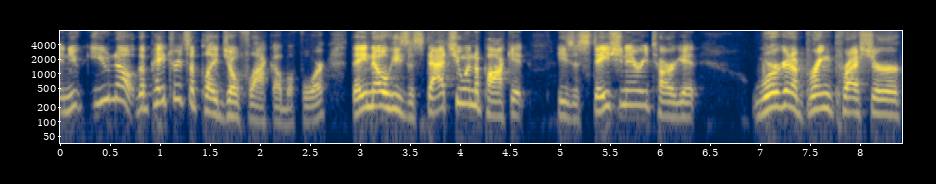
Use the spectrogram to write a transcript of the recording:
and you you know the Patriots have played Joe Flacco before. They know he's a statue in the pocket. He's a stationary target. We're gonna bring pressure.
